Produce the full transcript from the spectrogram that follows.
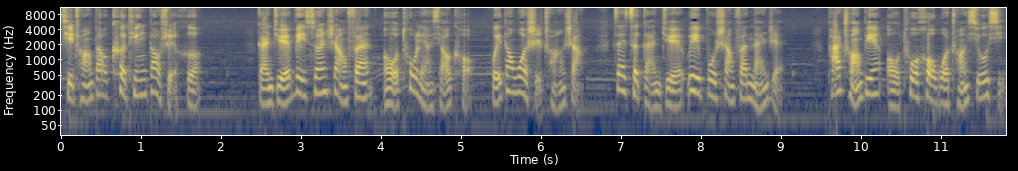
起床到客厅倒水喝，感觉胃酸上翻，呕吐两小口，回到卧室床上，再次感觉胃部上翻难忍，爬床边呕吐后卧床休息，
